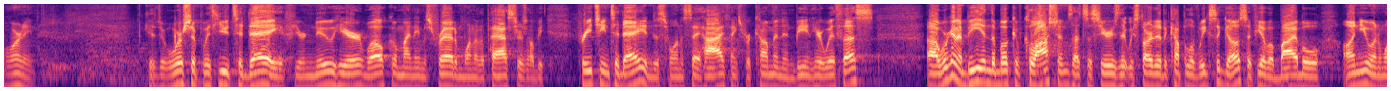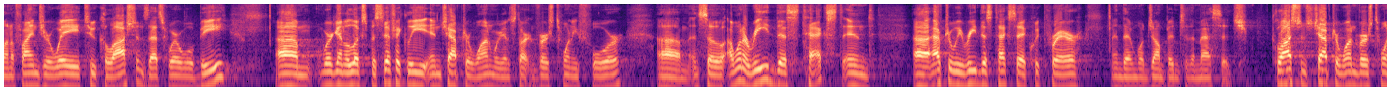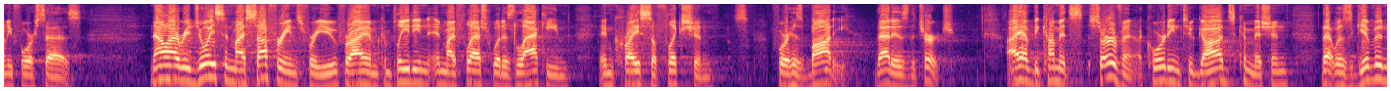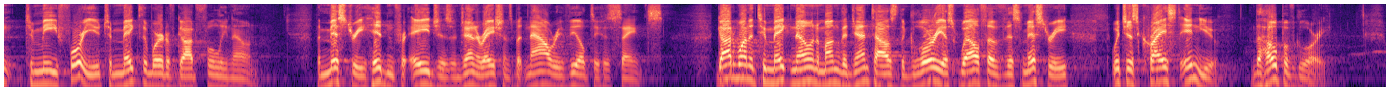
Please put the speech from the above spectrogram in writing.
Morning. Good to worship with you today. If you're new here, welcome. My name is Fred. I'm one of the pastors. I'll be preaching today and just want to say hi. Thanks for coming and being here with us. Uh, we're going to be in the book of Colossians. That's a series that we started a couple of weeks ago. So if you have a Bible on you and want to find your way to Colossians, that's where we'll be. Um, we're going to look specifically in chapter 1. We're going to start in verse 24. Um, and so I want to read this text and uh, after we read this text, say a quick prayer, and then we'll jump into the message. Colossians chapter 1, verse 24 says, Now I rejoice in my sufferings for you, for I am completing in my flesh what is lacking in Christ's afflictions for his body, that is, the church. I have become its servant according to God's commission that was given to me for you to make the word of God fully known the mystery hidden for ages and generations, but now revealed to his saints. God wanted to make known among the Gentiles the glorious wealth of this mystery, which is Christ in you, the hope of glory.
